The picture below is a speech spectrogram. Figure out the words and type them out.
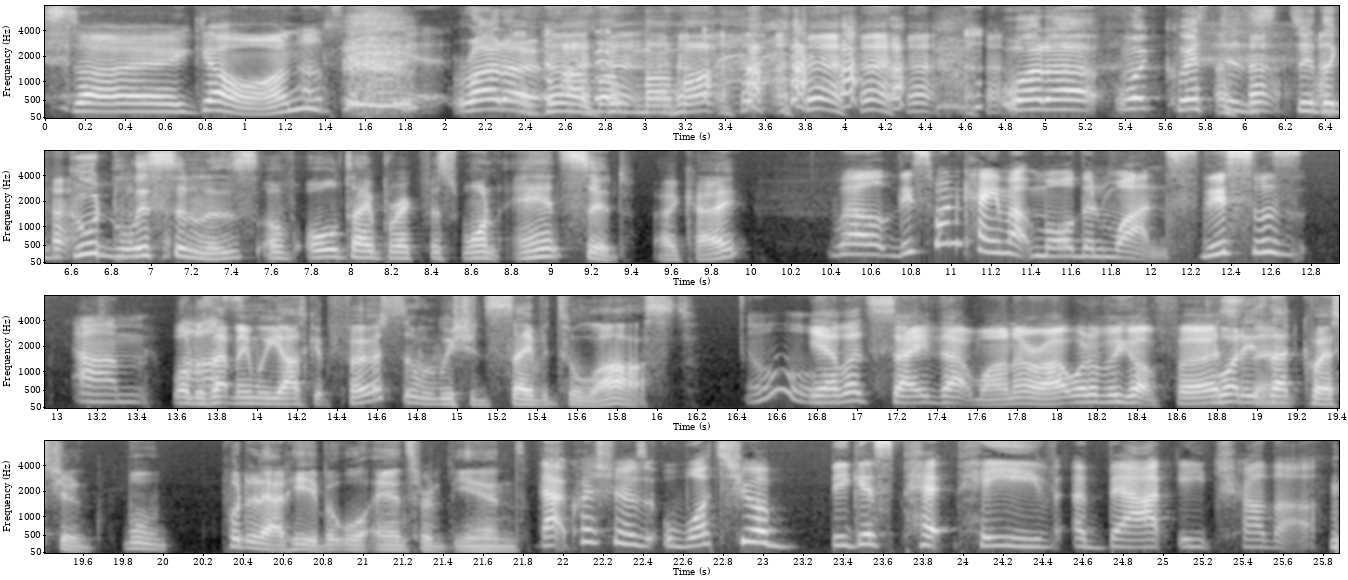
so go on. I'll take it. Righto, I'm a mama. what uh, what questions do the good listeners of All Day Breakfast want answered? Okay. Well, this one came up more than once. This was. Um, Well, does that asked- mean we ask it first, or we should save it till last? Ooh. Yeah, let's save that one. All right. What have we got first? What is then? that question? We'll put it out here, but we'll answer it at the end. That question is what's your biggest pet peeve about each other?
